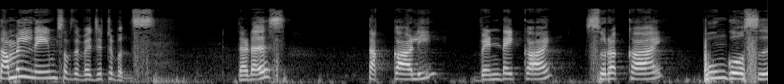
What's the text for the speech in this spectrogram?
Tamil names of the vegetables? That is தக்காளி வெண்டைக்காய் சுரக்காய் பூங்கோசு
